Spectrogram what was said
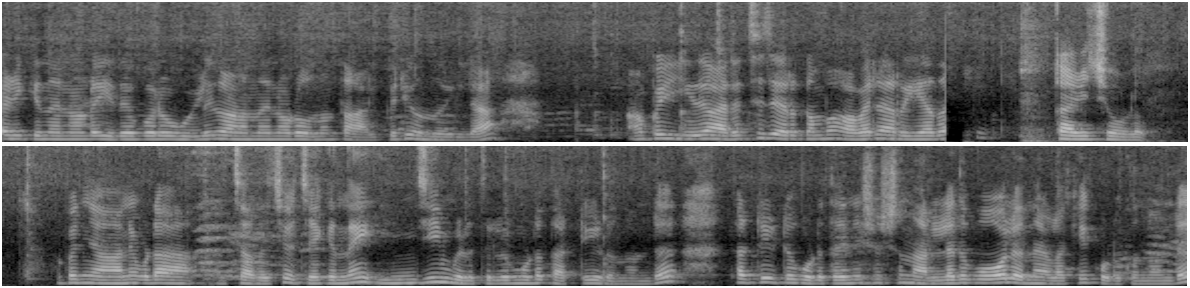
കഴിക്കുന്നതിനോട് ഇതേപോലെ ഉള്ളി കാണുന്നതിനോടൊന്നും താല്പര്യമൊന്നുമില്ല. അപ്പോൾ ഇത് അരച്ച് ചേർക്കുമ്പോൾ അവരറിയാതെ കഴിച്ചോളും. അപ്പം ഞാനിവിടെ ചതച്ച് വെച്ചേക്കുന്ന ഇഞ്ചിയും വെളുത്തുള്ളിയും കൂടെ തട്ടിയിടുന്നുണ്ട്. തട്ടിയിട്ട് കൊടുത്തതിന് ശേഷം നല്ലതുപോലെ ഒന്ന് ഇളക്കി കൊടുക്കുന്നുണ്ട്.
